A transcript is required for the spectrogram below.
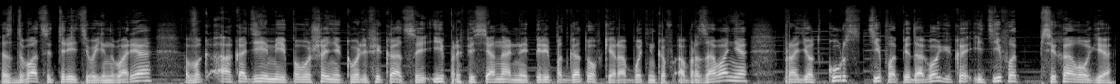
с 23 января в Академии повышения квалификации и профессиональной переподготовки работников образования пройдет курс тифлопедагогика и тифлопсихология,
